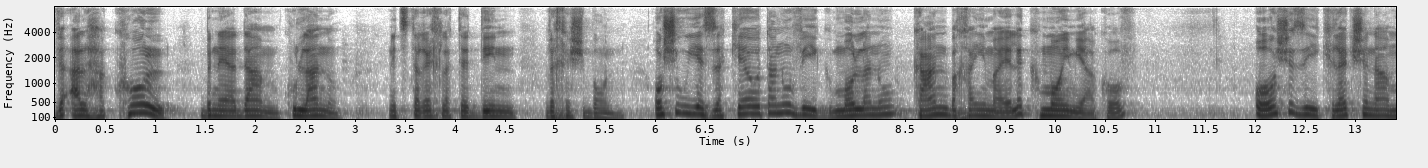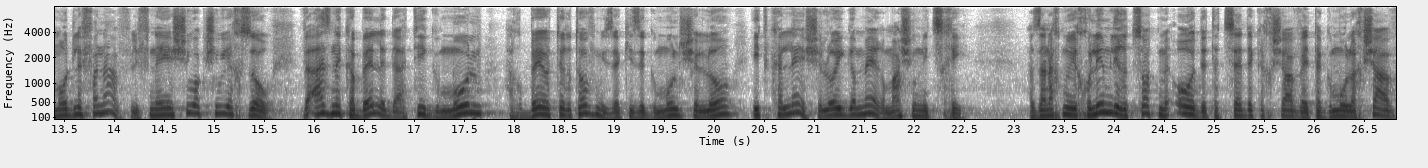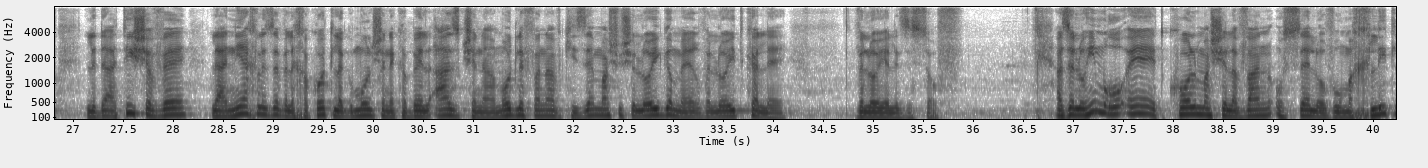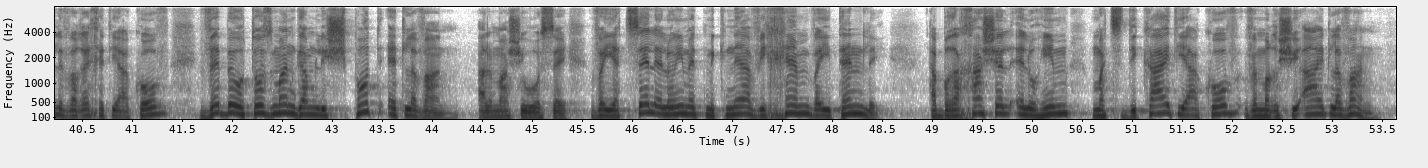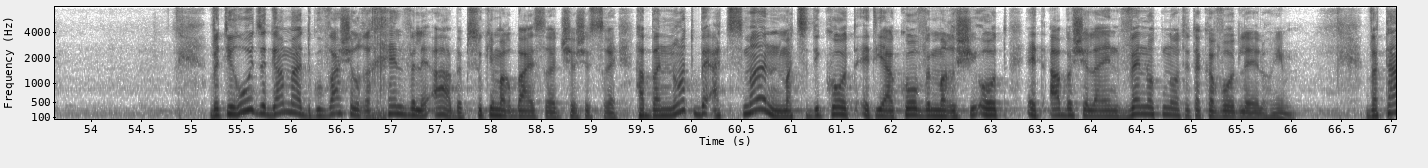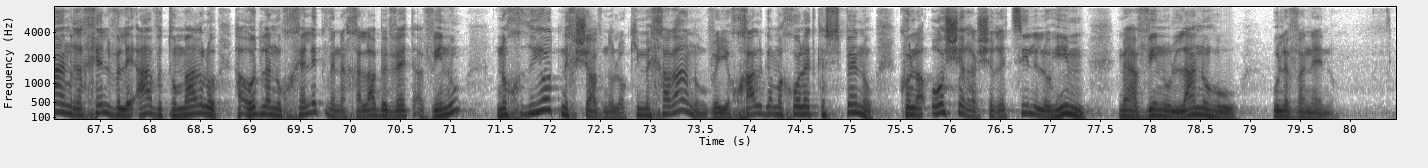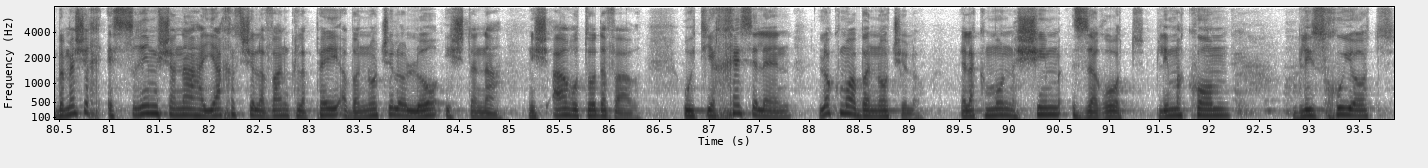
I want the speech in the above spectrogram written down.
ועל הכל בני אדם, כולנו, נצטרך לתת דין וחשבון. או שהוא יזכה אותנו ויגמול לנו כאן בחיים האלה, כמו עם יעקב, או שזה יקרה כשנעמוד לפניו, לפני ישוע כשהוא יחזור. ואז נקבל לדעתי גמול הרבה יותר טוב מזה, כי זה גמול שלא יתכלה, שלא ייגמר, משהו נצחי. אז אנחנו יכולים לרצות מאוד את הצדק עכשיו ואת הגמול עכשיו, לדעתי שווה להניח לזה ולחכות לגמול שנקבל אז כשנעמוד לפניו, כי זה משהו שלא ייגמר ולא יתכלה ולא יהיה לזה סוף. אז אלוהים רואה את כל מה שלבן עושה לו, והוא מחליט לברך את יעקב, ובאותו זמן גם לשפוט את לבן על מה שהוא עושה. ויצל אלוהים את מקנה אביכם וייתן לי. הברכה של אלוהים מצדיקה את יעקב ומרשיעה את לבן. ותראו את זה גם מהתגובה של רחל ולאה בפסוקים 14 עד 16. הבנות בעצמן מצדיקות את יעקב ומרשיעות את אבא שלהן ונותנות את הכבוד לאלוהים. ותען רחל ולאה ותאמר לו, העוד לנו חלק ונחלה בבית אבינו? נוכריות נחשבנו לו, כי מכרנו, ויאכל גם אכול את כספנו. כל העושר אשר הציל אלוהים מאבינו לנו הוא ולבנינו. במשך עשרים שנה היחס של לבן כלפי הבנות שלו לא השתנה, נשאר אותו דבר. הוא התייחס אליהן לא כמו הבנות שלו, אלא כמו נשים זרות, בלי מקום, בלי זכויות.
